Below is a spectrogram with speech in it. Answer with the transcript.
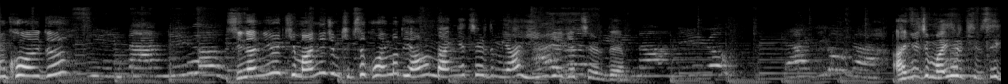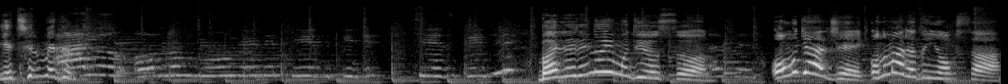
Kim koydu? Sinan yiyor kim anneciğim? Kimse koymadı yavrum ben getirdim ya. Yiyin diye getirdim. Anneciğim hayır kimse getirmedim. Hayır onun burada çizgici çizgici. Balerinoyu mu diyorsun? Evet. O mu gelecek? Onu mu aradın yoksa?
